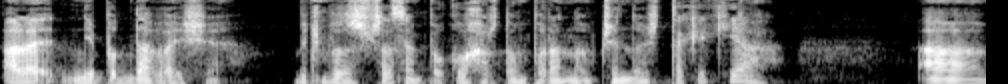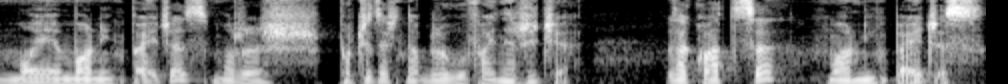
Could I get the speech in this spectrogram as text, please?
ale nie poddawaj się. Być może z czasem pokochasz tą poranną czynność, tak jak ja. A moje Morning Pages możesz poczytać na blogu Fajne Życie. W zakładce Morning Pages.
